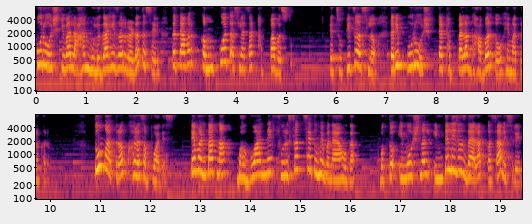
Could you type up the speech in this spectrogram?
पुरुष किंवा लहान मुलगाही जर रडत असेल तर त्यावर कमकुवत असल्याचा ठप्पा बसतो. हे चुकीचं असलं तरी पुरुष त्या ठप्प्याला घाबरतो हे मात्र खरं. तू मात्र खरंच अपवादेस. ते म्हणतात ना भगवानने फुरसतसे फुरसत से बनाया होगा. मग तो इमोशनल इंटेलिजन्स द्यायला कसा विसरेल?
